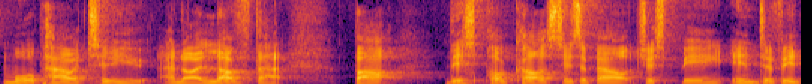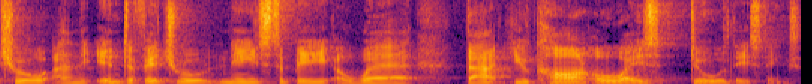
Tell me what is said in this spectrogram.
more power to you. And I love that. But this podcast is about just being individual, and the individual needs to be aware that you can't always do all these things.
